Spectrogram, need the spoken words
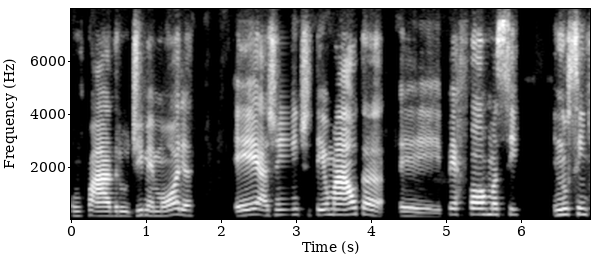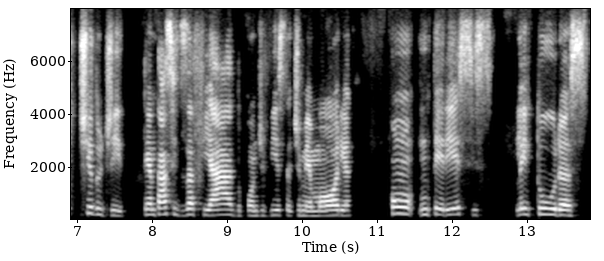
um quadro de memória é a gente ter uma alta é, performance no sentido de tentar se desafiar do ponto de vista de memória com interesses, leituras,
